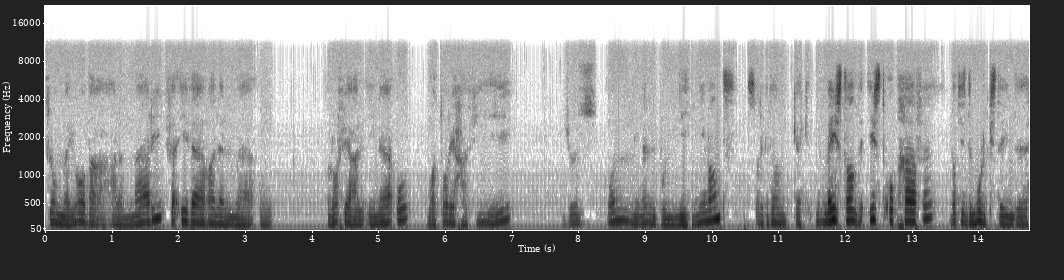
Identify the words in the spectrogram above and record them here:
ثم يوضع على النار فإذا غلى الماء رفع الإناء وطرح فيه جزء من البني niemand zal ik dan kijk meestal de eerste opgave dat is de moeilijkste in de,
